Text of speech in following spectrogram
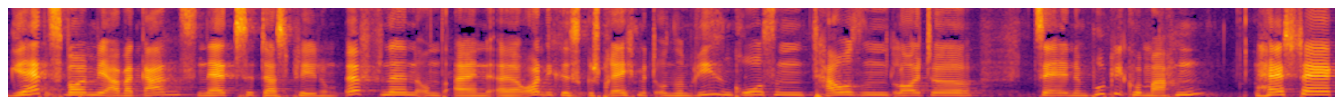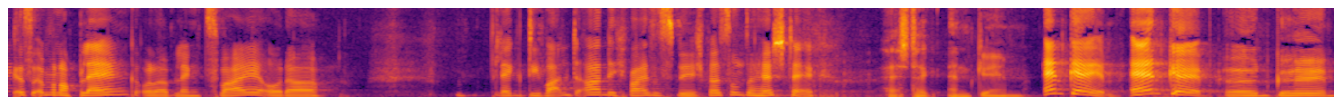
Jetzt wollen wir aber ganz nett das Plenum öffnen und ein äh, ordentliches Gespräch mit unserem riesengroßen, tausend Leute zählenden Publikum machen. Hashtag ist immer noch blank oder blank 2 oder blank die Wand an. Ich weiß es nicht. Was ist unser Hashtag? Hashtag Endgame. Endgame, Endgame, Endgame.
